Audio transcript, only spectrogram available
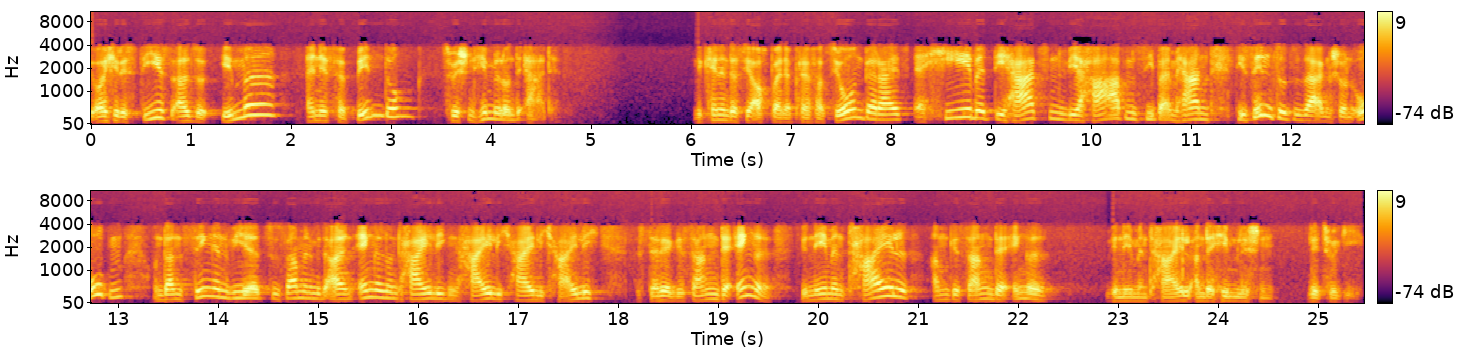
Die Eucharistie ist also immer eine Verbindung zwischen Himmel und Erde. Wir kennen das ja auch bei der Präfation bereits. Erhebet die Herzen, wir haben sie beim Herrn. Die sind sozusagen schon oben. Und dann singen wir zusammen mit allen Engeln und Heiligen, heilig, heilig, heilig. Das ist der Gesang der Engel. Wir nehmen teil am Gesang der Engel. Wir nehmen teil an der himmlischen Liturgie.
